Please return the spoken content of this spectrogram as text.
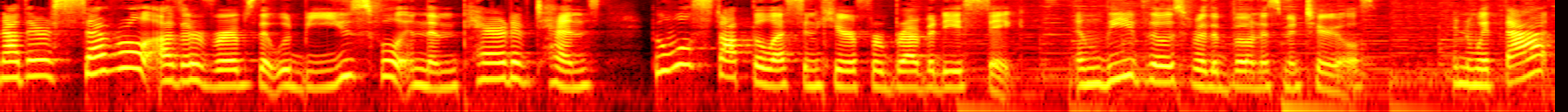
Now, there are several other verbs that would be useful in the imperative tense, but we'll stop the lesson here for brevity's sake and leave those for the bonus materials. And with that,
